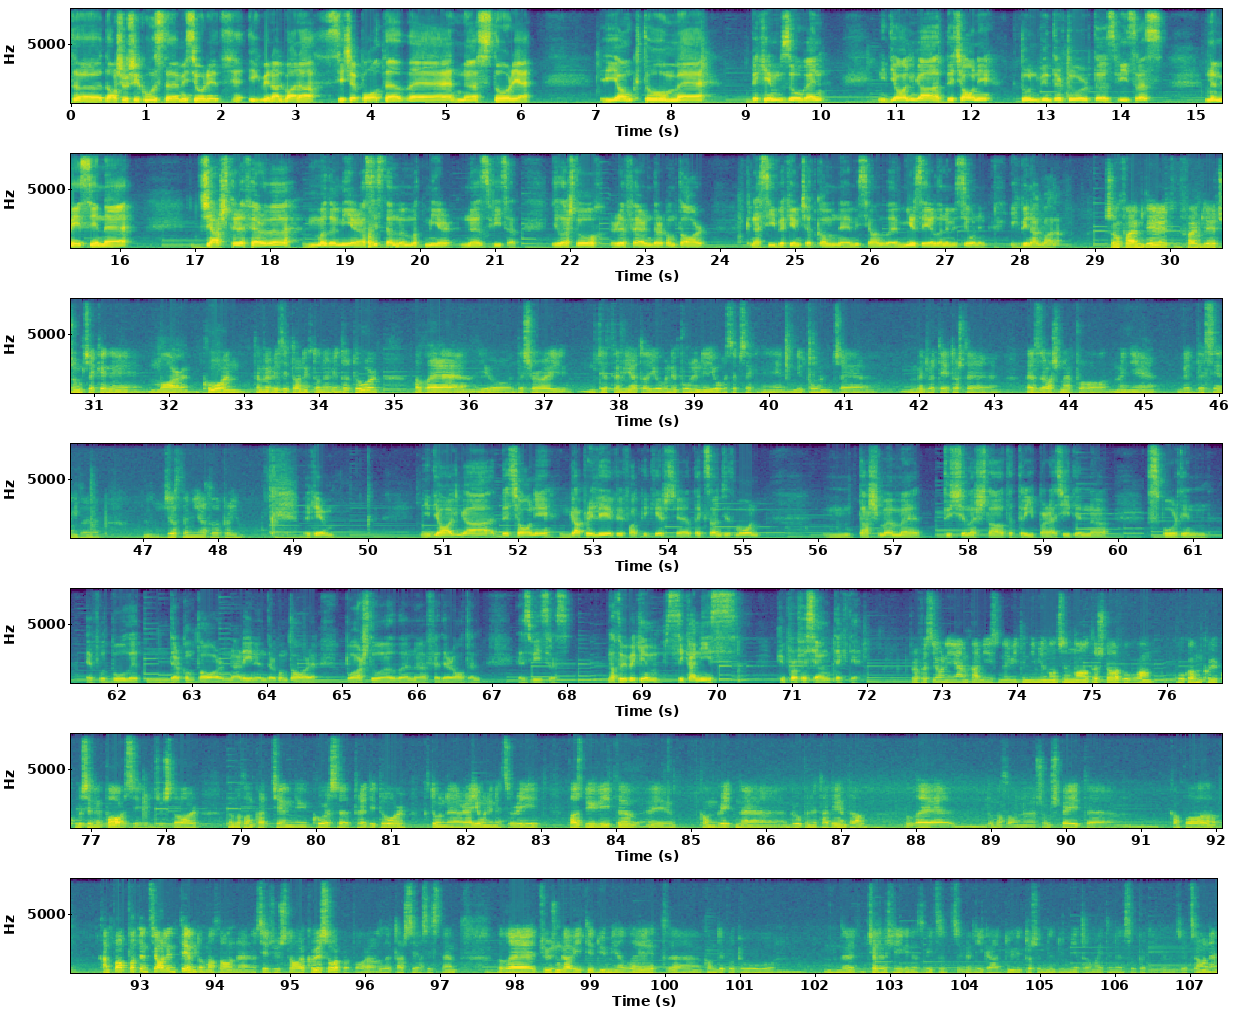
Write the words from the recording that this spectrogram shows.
Të dashur shikues të emisionit Igbin Albana, siç e patë edhe në storje, jam këtu me Bekim Zogajn, një djalë nga Deçani, këtu në Vintertur të Zvicrës, në mesin e gjashtë referve më të mirë, asistentëve më të mirë në Zvicër. Gjithashtu refer ndërkombëtar, kënaqësi Bekim që të kom në emision dhe mirë se erdhe në emisionin Igbin Albana. Shumë faleminderit, faleminderit shumë që keni marrë kohën të më vizitoni këtu në Vintertur dhe ju dëshiroj gjithë të mirat juve në punën e juve sepse keni një punë që me të vërtetë është e zorshme, po me një vetëbesim dhe gjithë të mirat dhe për ju. Bekim një djalë nga Deçani, nga Prilepi faktikisht që thekson gjithmonë tashmë me Dyqind e shtatëdhjetë e tri paraqitje në sportin e futbollit ndërkombëtar, në arenën ndërkombëtare, po ashtu edhe në Federatën e Zvicrës. Na thuj Bekim, si ka nis ky profesion tek ti? Profesioni jem ka nis në vitin 1997 ku kam ku kam kry kursin e parë si gjyqtar. Domethënë ka qenë një kurs treditor këtu në rajonin e Curihit. Pas dy viteve kam ngrit në grupin e talentav dhe domethënë shumë shpejt kam pa kanë pa potencialin tim, domethënë si gjyqtar kryesor përpara dhe tash si asistent dhe qysh nga viti 2010 kam deputu në Challenge Ligën e Zvicrës, Liga e dytë, ose në 2013 në Superligën Zvicrane,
